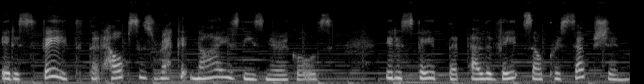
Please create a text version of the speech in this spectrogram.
It is faith that helps us recognize these miracles. It is faith that elevates our perception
